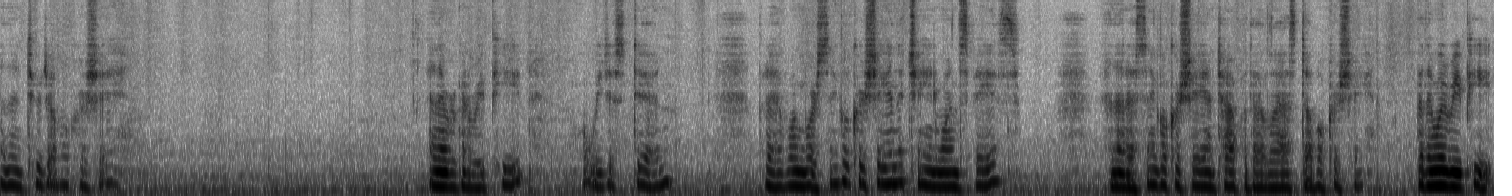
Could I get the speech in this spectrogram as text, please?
And then two double crochet. And then we're going to repeat what we just did. But I have one more single crochet in the chain one space and then a single crochet on top of that last double crochet. But then we repeat.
